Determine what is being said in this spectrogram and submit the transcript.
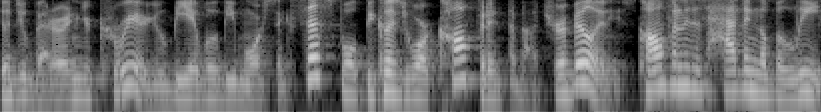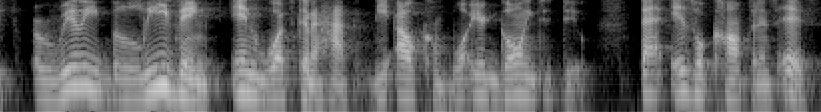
You'll do better in your career. You'll be able to be more successful because you are confident about your abilities. Confidence is having a belief, or really believing in what's going to happen, the outcome, what you're going to do. That is what confidence is.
